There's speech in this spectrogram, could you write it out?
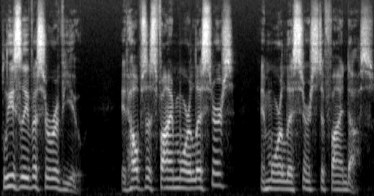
please leave us a review. It helps us find more listeners and more listeners to find us.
